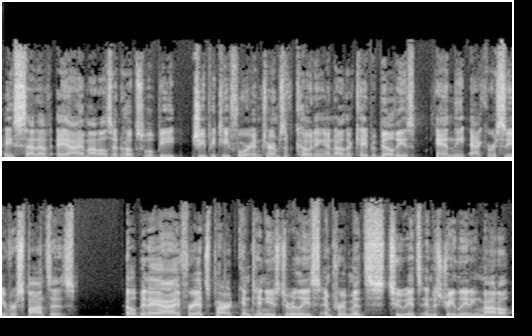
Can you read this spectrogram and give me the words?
a set of AI models it hopes will beat GPT 4 in terms of coding and other capabilities and the accuracy of responses. OpenAI, for its part, continues to release improvements to its industry leading model,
